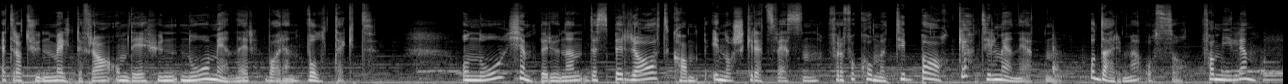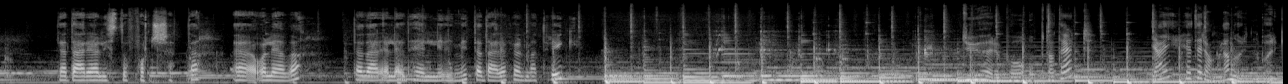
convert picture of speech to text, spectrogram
etter at hun meldte fra om det hun nå mener var en voldtekt. Og nå kjemper hun en desperat kamp i norsk rettsvesen for å få komme tilbake til menigheten, og dermed også familien. Det er der jeg har lyst til å fortsette eh, å leve. Det er der jeg har levd hele livet mitt. Det er der jeg føler meg trygg. Du hører på Oppdatert. Jeg heter Ragna Nordenborg.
